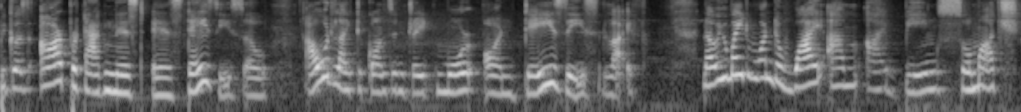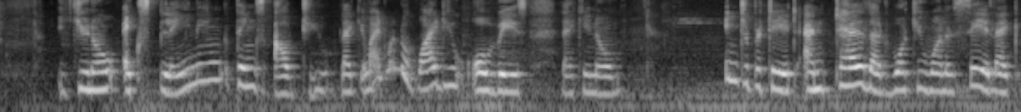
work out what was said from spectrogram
because our protagonist is Daisy. So I would like to concentrate more on Daisy's life. Now you might wonder why am I being so much you know explaining things out to you. Like you might wonder why do you always like you know interpretate and tell that what you want to say? Like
